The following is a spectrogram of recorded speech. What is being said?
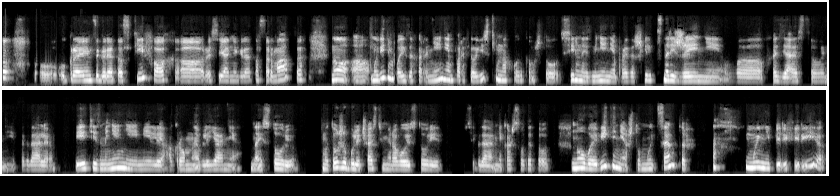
украинцы говорят о скифах, а россияне говорят о сарматах. Но а, мы видим по их захоронениям, по археологическим находкам, что сильные изменения произошли в снаряжении, в хозяйствовании и так далее. И эти изменения имели огромное влияние на историю. Мы тоже были частью мировой истории всегда. Мне кажется, вот это вот новое видение, что мы центр, мы не периферия,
